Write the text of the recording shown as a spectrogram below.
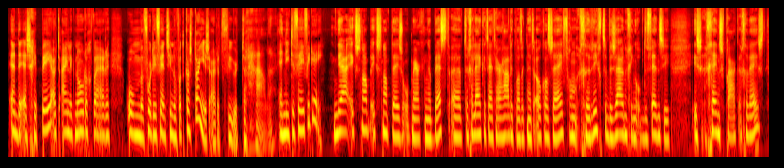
en de SGP uiteindelijk nodig waren... om voor Defensie nog wat kastanjes uit het vuur te halen. En niet de VVD. Ja, ik snap, ik snap deze opmerkingen best. Uh, tegelijkertijd herhaal ik wat ik net ook al zei. Van gerichte bezuinigingen op defensie is geen sprake geweest.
